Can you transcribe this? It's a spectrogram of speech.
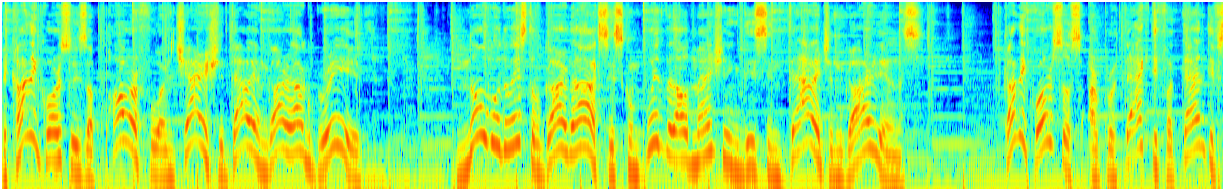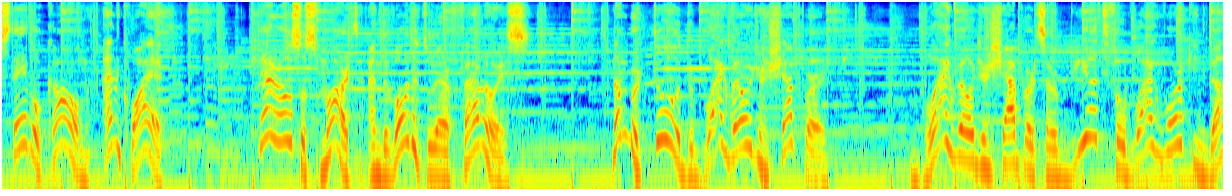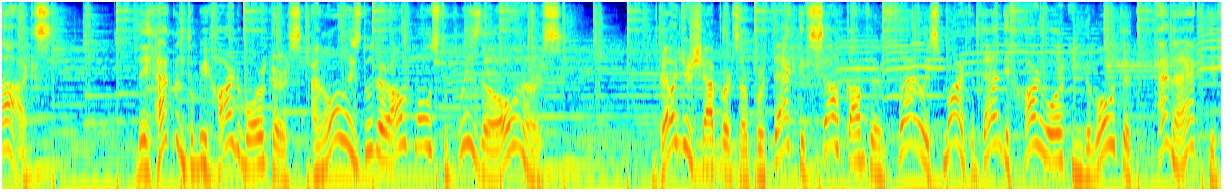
The Cane Corso is a powerful and cherished Italian guard dog breed. No good list of guard dogs is complete without mentioning these intelligent guardians. Cane Corsos are protective, attentive, stable, calm and quiet. They are also smart and devoted to their families. Number 2. The Black Belgian Shepherd Black Belgian Shepherds are beautiful black working dogs. They happen to be hard workers and always do their utmost to please their owners. Belgian Shepherds are protective, self-confident, friendly, smart, attentive, hardworking, devoted and active.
